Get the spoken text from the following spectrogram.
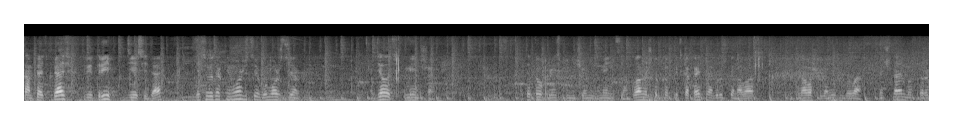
там 5-5, 3-3, 10, да? Если вы так не можете, вы можете делать меньше. От этого, в принципе, ничего не изменится. Главное, чтобы хоть какая-то нагрузка на вас, на ваш организм была. Начинаем мы второй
